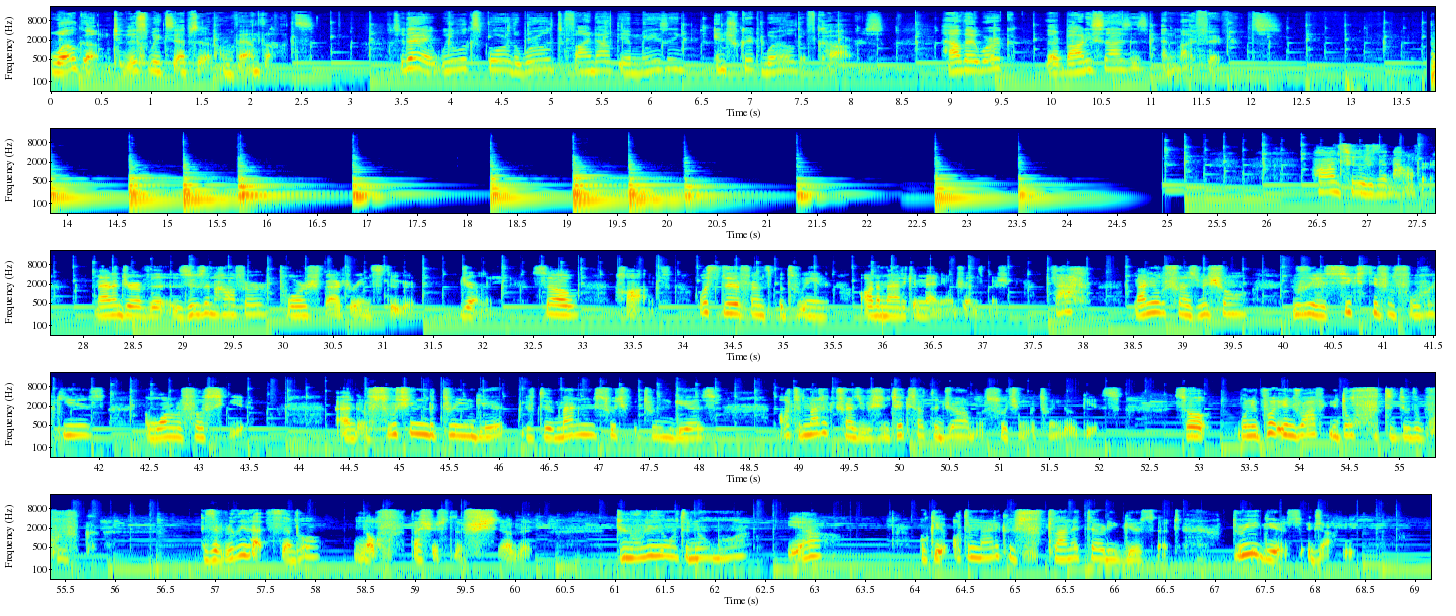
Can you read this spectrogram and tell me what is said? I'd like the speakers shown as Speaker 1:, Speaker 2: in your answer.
Speaker 1: Welcome to this week's episode on Van Thoughts. Today, we will explore the world to find out the amazing, intricate world of cars, how they work, their body sizes, and my favorites. Hans Husenhofer, manager of the Zusenhofer Porsche factory in Stuttgart, Germany. So, Hans, what's the difference between automatic and manual transmission? Ah, manual transmission usually has six different forward gears and one reverse gear. And of switching between gears, you have to manually switch between gears. Automatic transmission takes out the job of switching between those gears. So when you put in drive, you don't have to do the work. Is it really that simple? No, that's just the sh of it. Do you really want to know more? Yeah? Okay, automatic is planetary gear set. Three gears, exactly.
